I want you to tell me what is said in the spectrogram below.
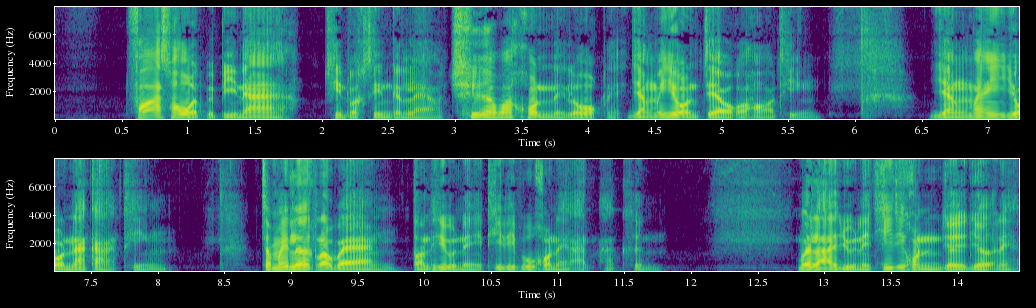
5 fast forward ไปปีหน้า ฉีดวัคซีนกันแล้ว เชื่อว่าคนในโลกเนี่ยยังไม่โยนเจลแอลกอฮอล์ทิ้ง ยังไม่โยนหน้ากากทิ้ง จะไม่เลิกระแวงตอนที่อยู่ในที่ที่ผู้คนในอัดมากขึ้น เวลาอยู่ในที่ที่คนเยอะๆเนี่ย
